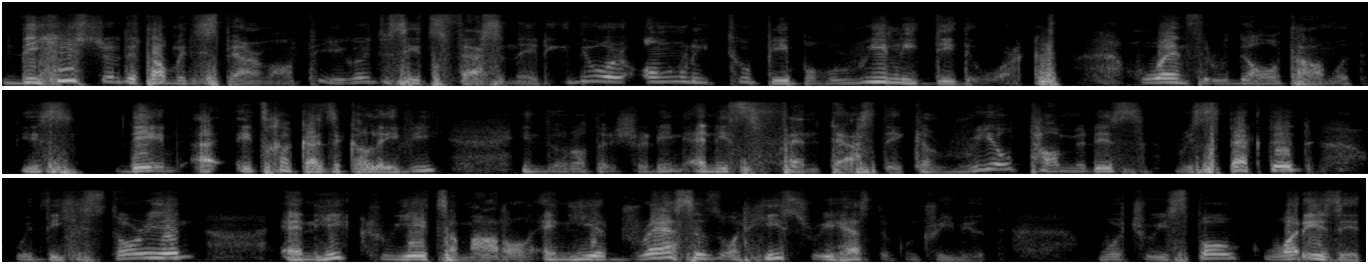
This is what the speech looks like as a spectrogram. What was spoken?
the history of the Talmud is paramount. You're going to see it's fascinating. There were only two people who really did the work, who went through the whole Talmud. Is Dave uh, Yitzchak Isaac Halevi in the Dorot Rishonim, and it's fantastic. A real Talmudist, respected with the historian, and he creates a model and he addresses what history has to contribute. Which we spoke, what is it?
